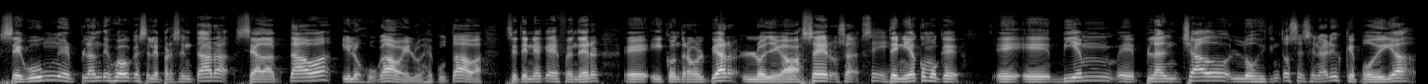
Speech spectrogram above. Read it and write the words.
según el plan de juego que se le presentara, se adaptaba y lo jugaba y lo ejecutaba. Si tenía que defender eh, y contragolpear, lo llegaba a hacer. O sea, Sí. tenía como que eh, eh, bien eh, planchado los distintos escenarios que podía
